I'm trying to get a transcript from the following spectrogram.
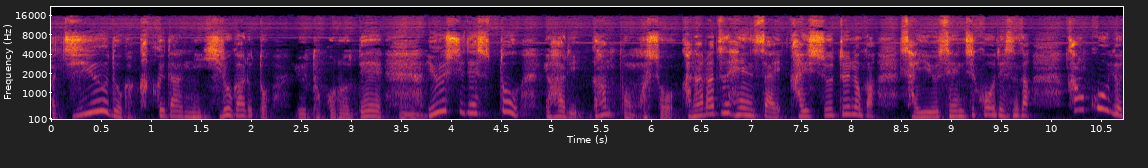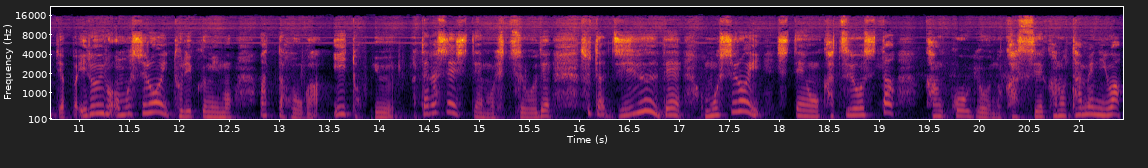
自由度が格段に広がるというところで、うん、融資ですと、やはり元本保証、必ず返済、回収というのが最優先事項ですが、観光業ってやっぱいろいろ面白い取り組みもあった方がいいという新しい視点も必要で、そういった自由で面白い視点を活用した観光業の活性化のためには、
